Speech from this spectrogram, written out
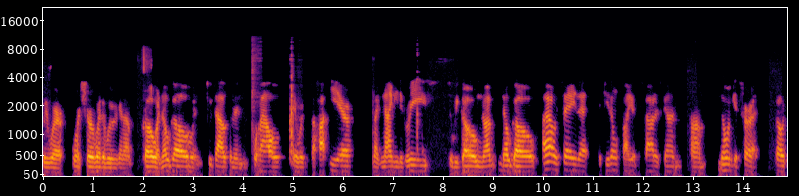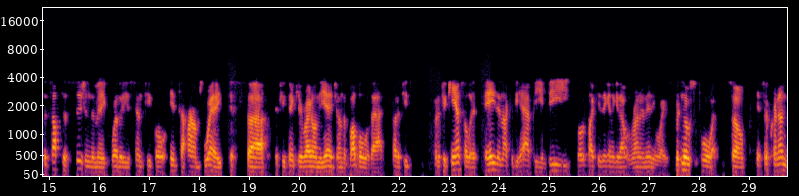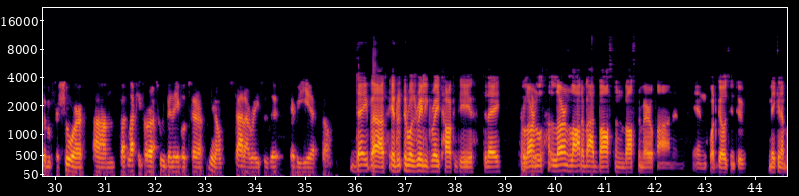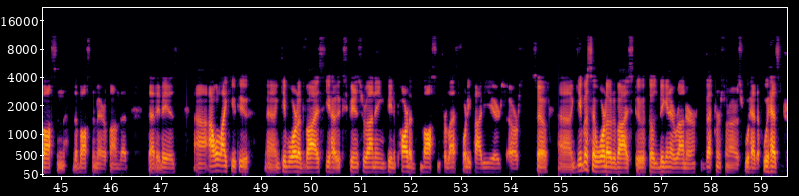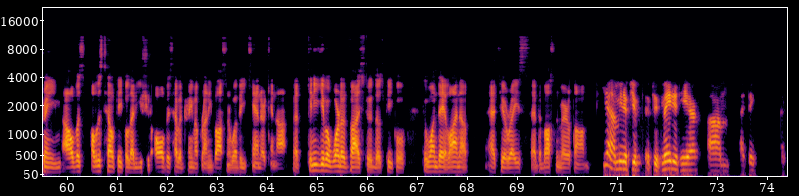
we were weren't sure whether we were going to go or no go. In 2012, it was the hot year, like 90 degrees. Do we go? No, no go. I always say that if you don't fire the starter's gun, um, no one gets hurt. So it's a tough decision to make whether you send people into harm's way if uh, if you think you're right on the edge on the bubble of that. But if you but if you cancel it, A, they're not going to be happy, and B, most likely they're going to get out and run it anyway, with no support. So it's a conundrum for sure. Um, but lucky for us, we've been able to, you know, start our races every year. So. Dave, uh, it it was really great talking to you today. Learn learn a lot about Boston, Boston Marathon, and and what goes into making a Boston the Boston Marathon that that it is. Uh, I would like you to uh, give word advice. You have experience running, being a part of Boston for the last 45 years or so uh, give us a word of advice to those beginner runner, veteran runners who had who has a dream. I always always tell people that you should always have a dream of running Boston, whether you can or cannot. But can you give a word of advice to those people to one day line up at your race at the Boston Marathon? Yeah, I mean, if you if you've made it here, um, I think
